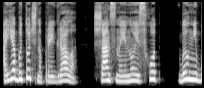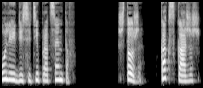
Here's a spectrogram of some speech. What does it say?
А я бы точно проиграла. Шанс на иной исход был не более десяти процентов. Что же, как скажешь.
